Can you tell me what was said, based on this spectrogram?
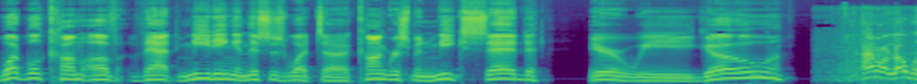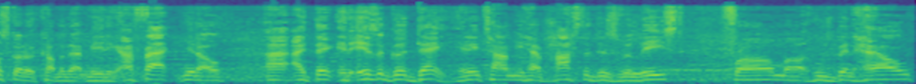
what will come of that meeting. And this is what uh, Congressman Meeks said. Here we go. I don't know what's going to come of that meeting. In fact, you know, I, I think it is a good day. Anytime you have hostages released from uh, who's been held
